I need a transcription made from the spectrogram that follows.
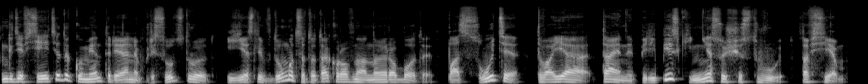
где все эти документы реально присутствуют. И если вдуматься, то так ровно оно и работает. По сути, твоя тайна переписки не существует совсем.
